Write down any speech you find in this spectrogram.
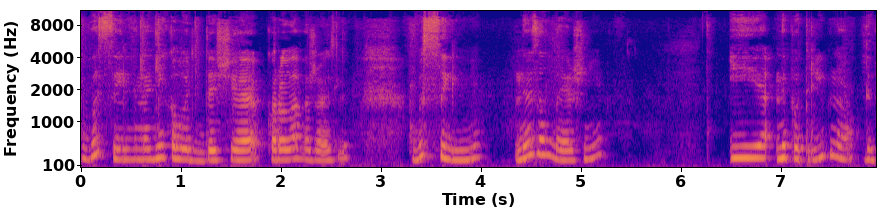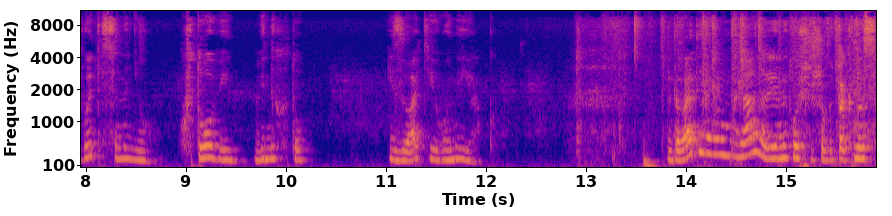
ви сильні, на дній колоді, де ще королева жезлів, ви сильні, незалежні, і не потрібно дивитися на нього. Хто він? Він і хто. І звати його ніяк. Давайте я вам гляну. Я не хочу, щоб так нас-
